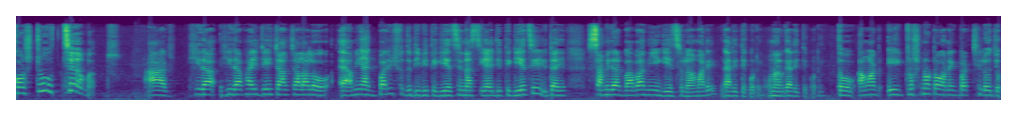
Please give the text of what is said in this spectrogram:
কষ্ট হচ্ছে আমার। আর হীরা হীরা ভাই যেই চাল চালালো আমি একবারই শুধু ডিবিতে গিয়েছি না, সিআইডিতে গিয়েছি, এটাই সামিরার বাবা নিয়ে গিয়েছিল আমারে গাড়িতে করে, ওনার গাড়িতে করে। তো আমার এই প্রশ্নটা অনেকবার ছিল যে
